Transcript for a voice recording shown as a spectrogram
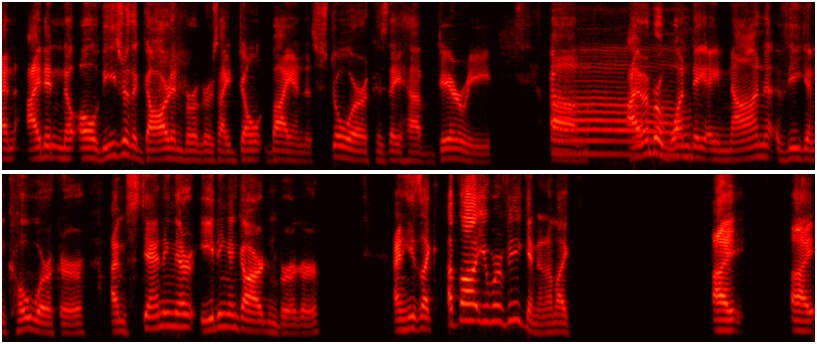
And I didn't know, oh, these are the garden burgers I don't buy in the store because they have dairy. Um, I remember one day a non-vegan coworker, I'm standing there eating a garden burger, and he's like, "I thought you were vegan," and I'm like, "I, I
